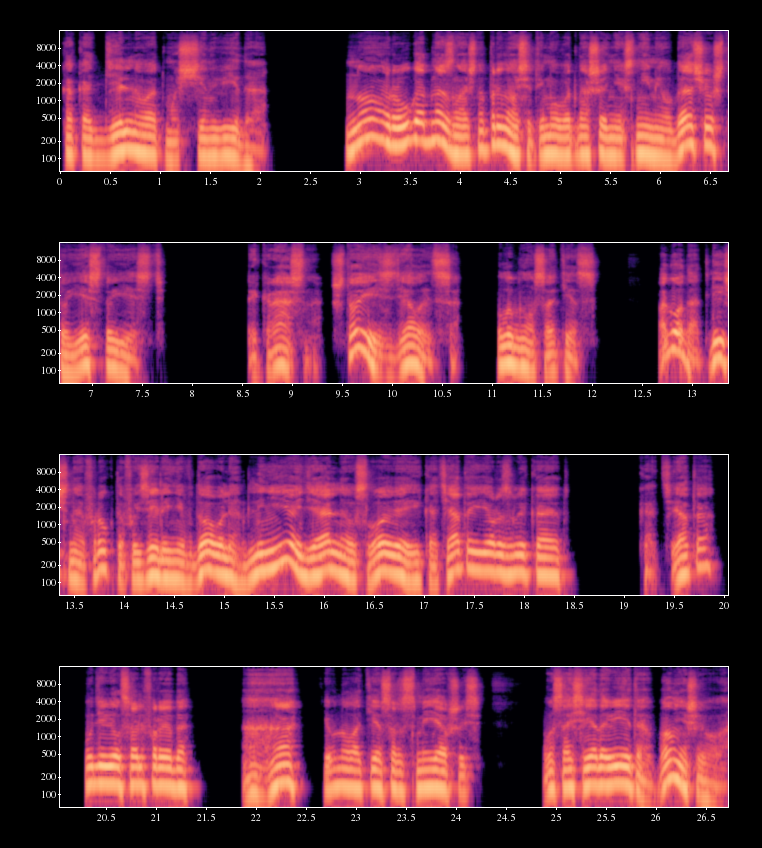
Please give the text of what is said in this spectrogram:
как отдельного от мужчин вида. Но Руга однозначно приносит ему в отношениях с ними удачу, что есть, то есть. «Прекрасно. Что ей сделается?» — улыбнулся отец. «Погода отличная, фруктов и зелени вдоволь. Для нее идеальные условия, и котята ее развлекают». «Котята?» — удивился Альфреда. «Ага», — кивнул отец, рассмеявшись. «У соседа Вита, помнишь его?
